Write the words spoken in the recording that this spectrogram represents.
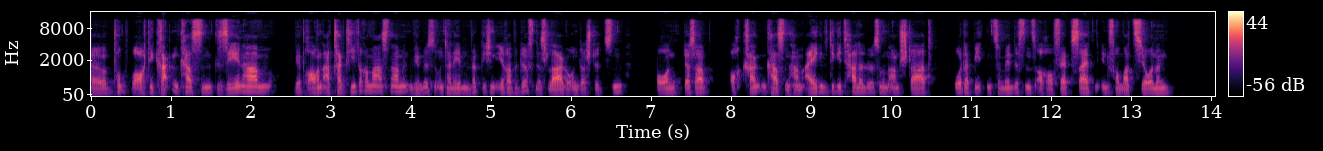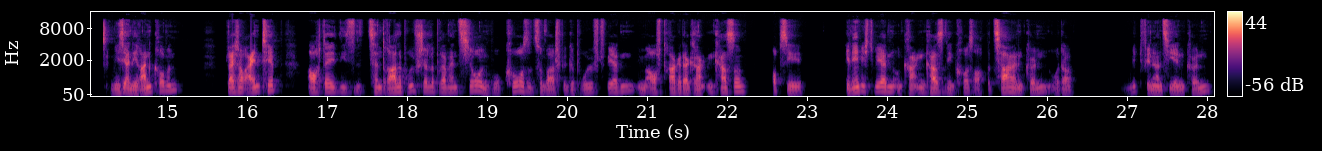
äh, Punkt, wo auch die Krankenkassen gesehen haben, wir brauchen attraktivere Maßnahmen, wir müssen Unternehmen wirklich in ihrer Bedürfnislage unterstützen. Und deshalb auch Krankenkassen haben eigene digitale Lösungen am Start oder bieten zumindest auch auf Webseiten Informationen, wie sie an die rankommen. Vielleicht noch ein Tipp, auch der, diese zentrale Prüfstelle Prävention, wo Kurse zum Beispiel geprüft werden im Auftrage der Krankenkasse, ob sie genehmigt werden und Krankenkassen den Kurs auch bezahlen können oder mitfinanzieren können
